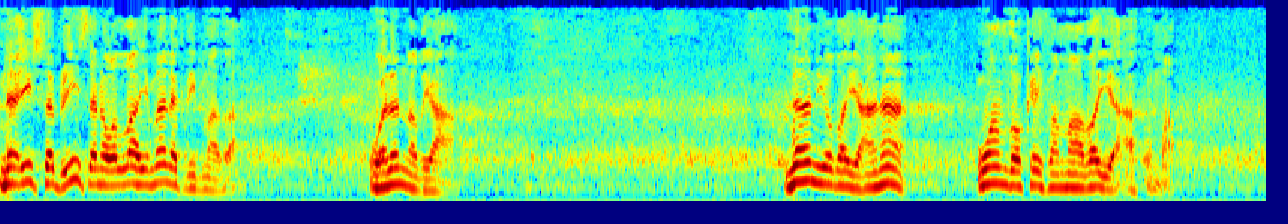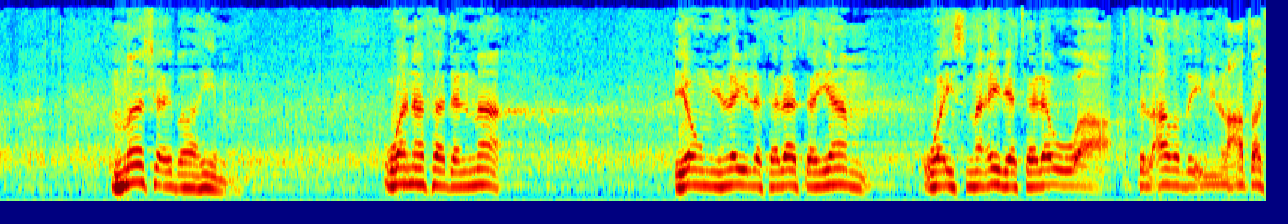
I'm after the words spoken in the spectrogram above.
نعيش سبعين سنة والله ما نكذب مرة. ولن نضيع. لن يضيعنا. وانظر كيف ما ضيعهما ماشى إبراهيم. ونفد الماء. يوم ليلة ثلاثة أيام. وإسماعيل يتلوى في الأرض من العطش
